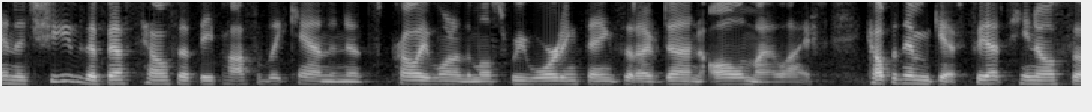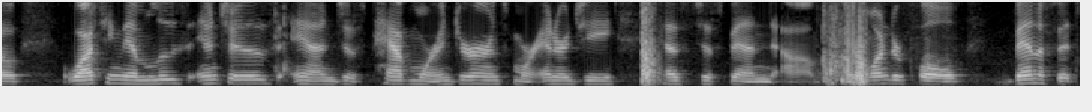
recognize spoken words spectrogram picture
and achieve the best health that they possibly can. And it's probably one of the most rewarding things that I've done all of my life, helping them get fit, you know. So, watching them lose inches and just have more endurance, more energy has just been um, a wonderful benefit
